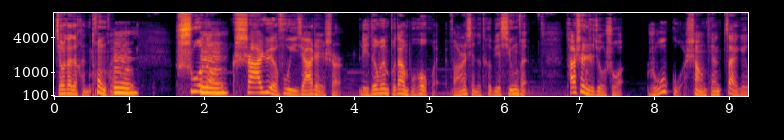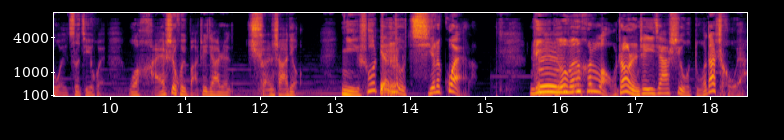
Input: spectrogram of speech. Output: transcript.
交代的很痛快。嗯，说到杀岳父一家这事儿，李德文不但不后悔，反而显得特别兴奋。他甚至就说：“如果上天再给我一次机会，我还是会把这家人全杀掉。”你说这就奇了怪了，李德文和老丈人这一家是有多大仇呀？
